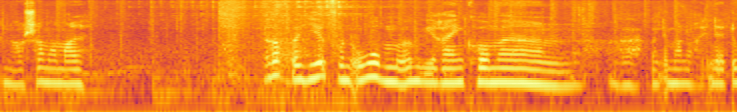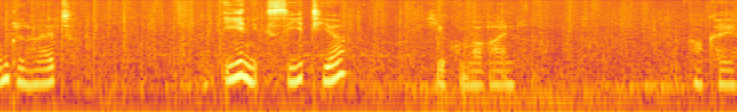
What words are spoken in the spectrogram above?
Genau, schauen wir mal. ob wir hier von oben irgendwie reinkommen. Ah, Und immer noch in der Dunkelheit. Eh nichts sieht hier. Hier kommen wir rein. Okay.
